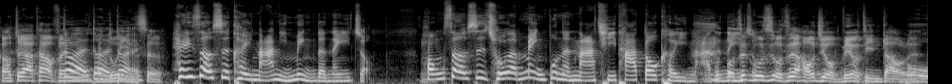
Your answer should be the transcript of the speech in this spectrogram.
哦，对啊，它有分对对对，很多颜色，黑色是可以拿你命的那一种。红色是除了命不能拿，其他都可以拿的那种。这故事我真的好久没有听到了。哦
